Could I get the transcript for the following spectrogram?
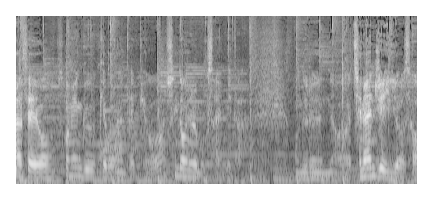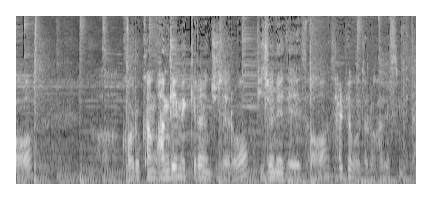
안녕하세요. 소민교육 개발원 대표 신동률 목사입니다. 오늘은 어, 지난주에 이어서 어, 거룩한 관계 맺기라는 주제로 비전에 대해서 살펴보도록 하겠습니다.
